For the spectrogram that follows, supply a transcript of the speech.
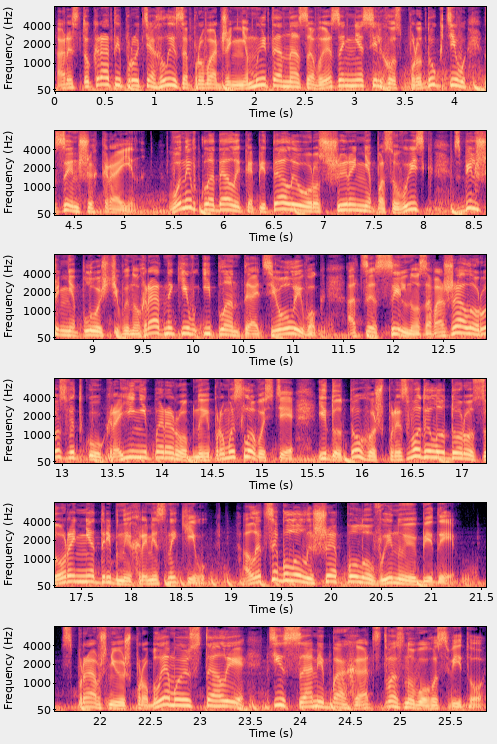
аристократи протягли запровадження мита на завезення сільгоспродуктів з інших країн. Вони вкладали капітали у розширення пасовиськ, збільшення площі виноградників і плантації оливок. А це сильно заважало розвитку Україні переробної промисловості і до того ж призводило до розорення дрібних ремісників. Але це було лише половиною біди. Справжньою ж проблемою стали ті самі багатства з нового світу.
